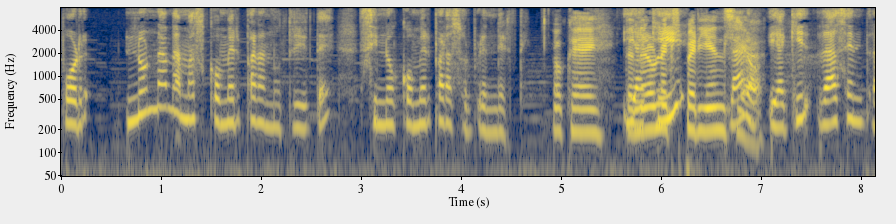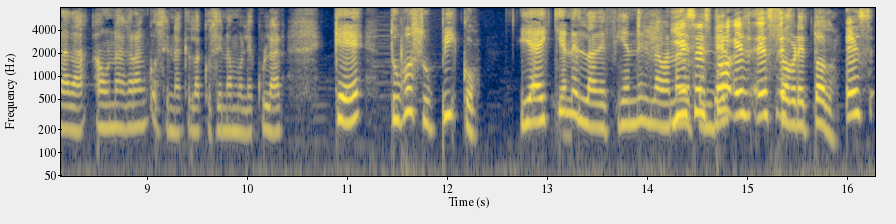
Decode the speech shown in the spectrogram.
por no nada más comer para nutrirte, sino comer para sorprenderte. Ok, Y tener una experiencia. Claro, y aquí das entrada a una gran cocina, que es la cocina molecular, que tuvo su pico. Y hay quienes la defienden y la van ¿Y a es esto? defender ¿Es, es- sobre es- todo. ¿Es,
